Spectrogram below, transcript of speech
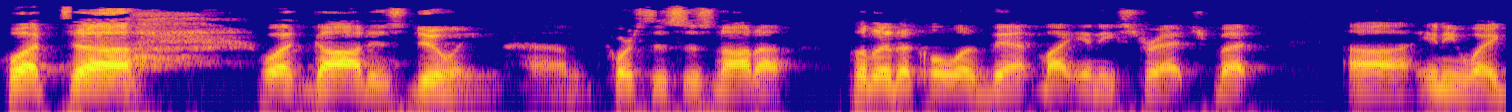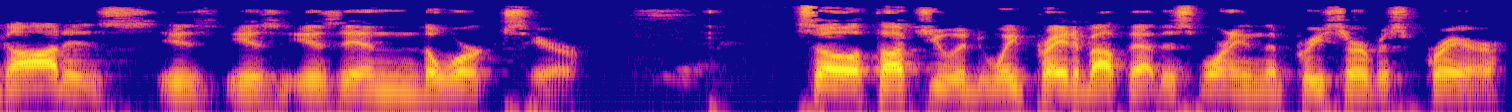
what uh, what God is doing. Um, of course, this is not a political event by any stretch, but uh, anyway, God is is is is in the works here. So I thought you would. We prayed about that this morning in the pre-service prayer.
